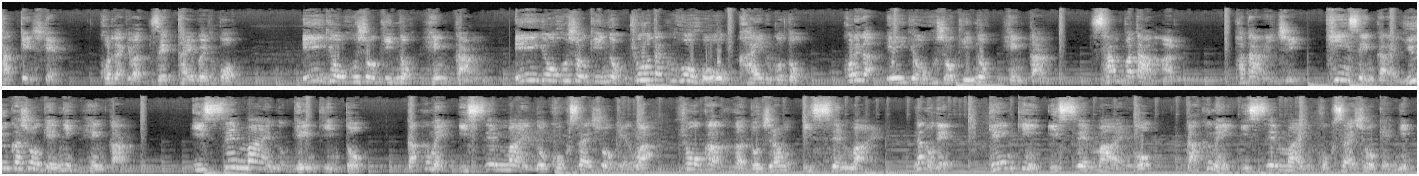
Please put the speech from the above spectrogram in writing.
宅建試験。これだけは絶対覚えとこう。営業保証金の返還。営業保証金の供託方法を変えること。これが営業保証金の返還。3パターンある。パターン1、金銭から有価証券に返還。1000万円の現金と額面1000万円の国際証券は評価額がどちらも1000万円。なので、現金1000万円を額面1000万円の国際証券に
